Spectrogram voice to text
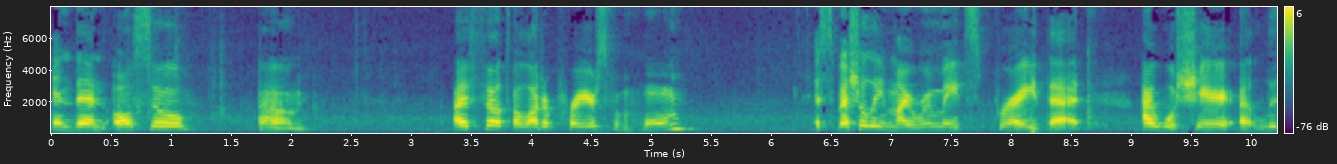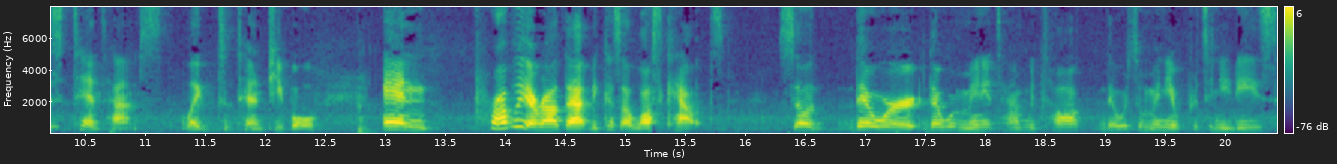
and then also um, I felt a lot of prayers from home, especially my roommates prayed that I will share at least 10 times, like to 10 people. And probably around that because I lost count. So there were there were many times we talked. There were so many opportunities,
